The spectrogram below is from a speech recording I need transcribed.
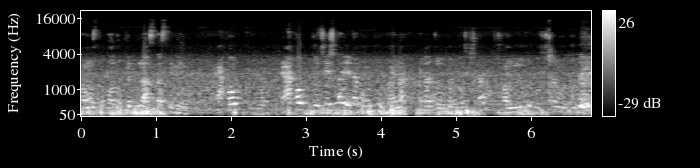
সমস্ত পদক্ষেপগুলো আস্তে আস্তে নিই একক একক প্রচেষ্টায় এটা কোনোদিন হয় না। এটা যৌথ প্রচেষ্টা সম্মিলিত প্রচেষ্টার মধ্যে দিয়ে।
